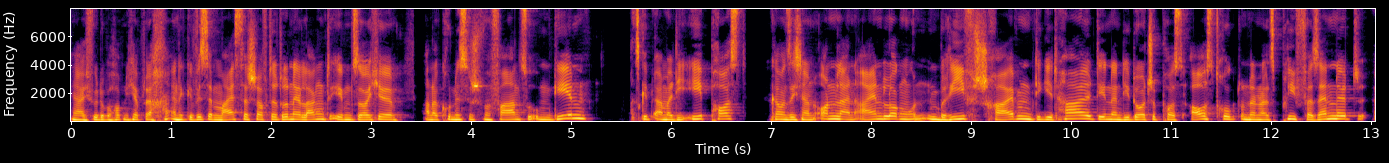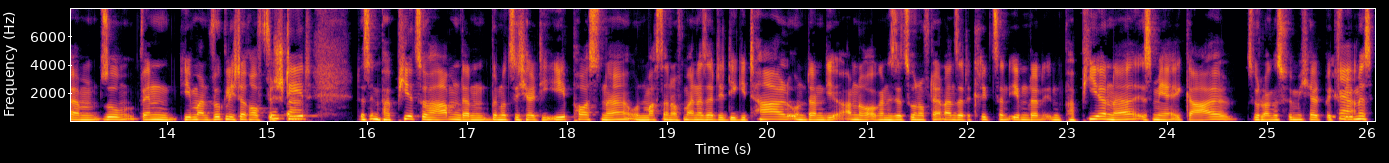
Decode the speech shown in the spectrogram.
ja, ich würde überhaupt nicht, ich habe da eine gewisse Meisterschaft da drin erlangt, eben solche anachronistischen Verfahren zu umgehen. Es gibt einmal die E-Post, kann man sich dann online einloggen und einen Brief schreiben, digital, den dann die Deutsche Post ausdruckt und dann als Brief versendet. Ähm, so, wenn jemand wirklich darauf Super. besteht, das im Papier zu haben, dann benutze ich halt die E-Post ne, und mache dann auf meiner Seite digital und dann die andere Organisation auf der anderen Seite kriegt es dann eben dann in Papier. Ne, ist mir egal, solange es für mich halt bequem ja. ist.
